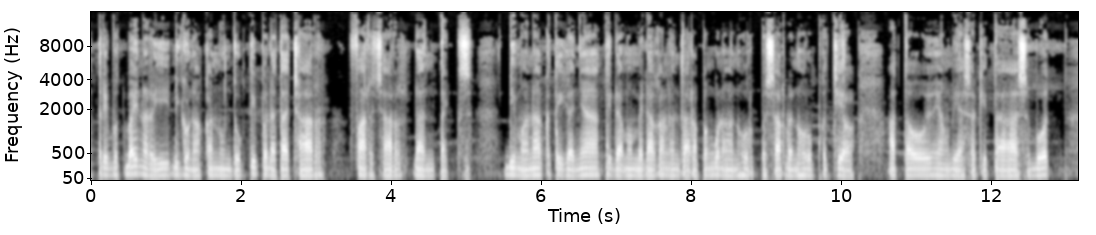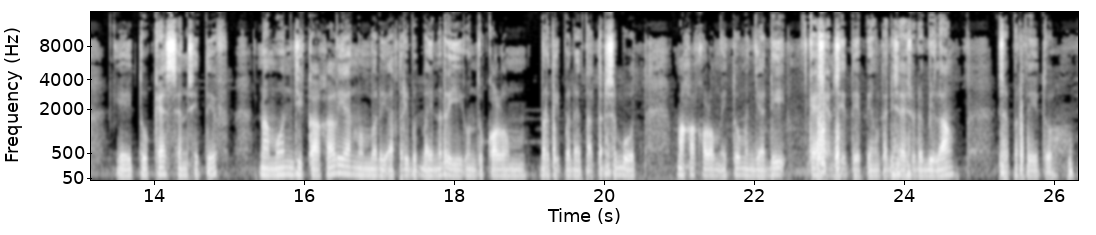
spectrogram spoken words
Atribut binary digunakan untuk tipe data char, varchar, dan text, di mana ketiganya tidak membedakan antara penggunaan huruf besar dan huruf kecil, atau yang biasa kita sebut yaitu case sensitif. Namun, jika kalian memberi atribut binary untuk kolom bertipe data tersebut, maka kolom itu menjadi case sensitive yang tadi saya sudah bilang seperti itu.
